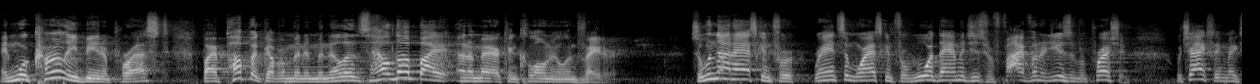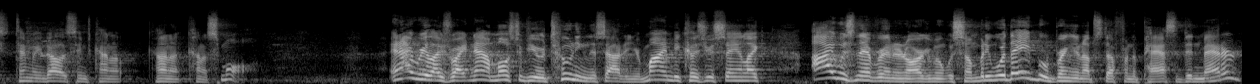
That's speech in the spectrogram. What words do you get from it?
and we're currently being oppressed by a puppet government in Manila that's held up by an American colonial invader. So we're not asking for ransom, we're asking for war damages for 500 years of oppression, which actually makes $10 million seems kind of kind of kind of small. And I realize right now most of you are tuning this out in your mind because you're saying like I was never in an argument with somebody where they were bringing up stuff from the past that didn't matter.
